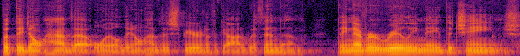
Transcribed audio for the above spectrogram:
but they don't have that oil. They don't have the Spirit of God within them. They never really made the change.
